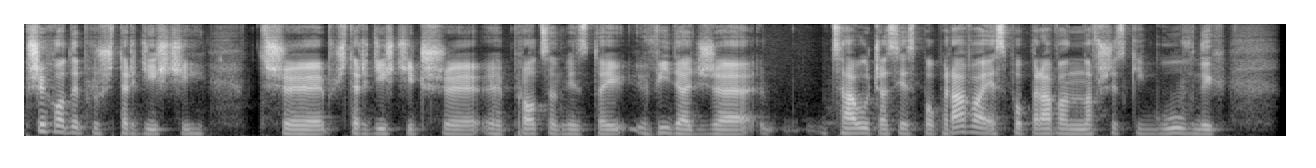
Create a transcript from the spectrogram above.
przychody plus 43, 43%, więc tutaj widać, że cały czas jest poprawa, jest poprawa na wszystkich głównych, e,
